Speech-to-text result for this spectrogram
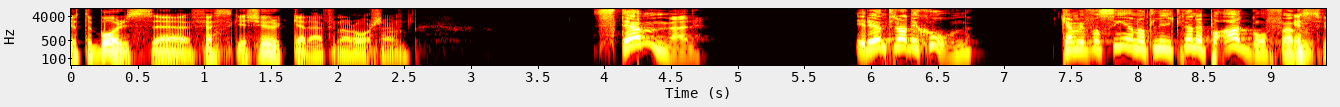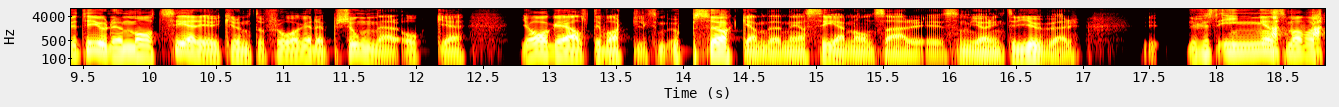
Göteborgs eh, Feskekyrka där för några år sedan. Stämmer! Är det en tradition? Kan vi få se något liknande på Aggoffen? SVT gjorde en matserie och gick runt och frågade personer och eh, jag har alltid varit liksom uppsökande när jag ser någon så här, eh, som gör intervjuer. Det- finns ingen som har varit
